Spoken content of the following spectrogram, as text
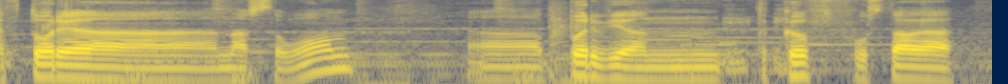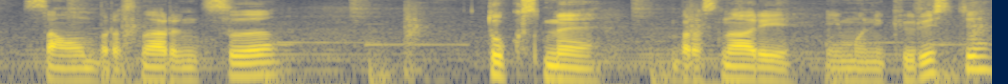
е втория наш салон. Първия такъв оставя само браснарница. Тук сме браснари и маникюристи.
